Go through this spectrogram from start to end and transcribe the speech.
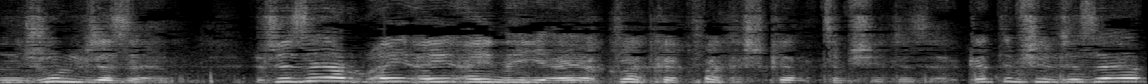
نجو للجزائر. الجزائر أي أي أين هي؟ أي كفاك كفاك اش كانت تمشي الجزائر؟ كانت تمشي الجزائر.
